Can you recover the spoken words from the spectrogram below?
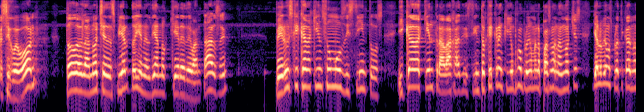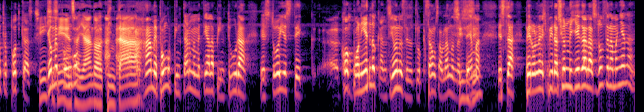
ese huevón, toda la noche despierto y en el día no quiere levantarse. Pero es que cada quien somos distintos y cada quien trabaja distinto. ¿Qué creen que yo, por ejemplo, yo me la paso en las noches? Ya lo habíamos platicado en otro podcast. Sí, yo sí, sí, ensayando, a pintar. Ajá, me pongo a pintar, me metí a la pintura. Estoy, este, ah, componiendo canciones de lo que estamos hablando en Sí, el sí, tema. sí. Está, pero la inspiración me llega a las 2 de la mañana.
